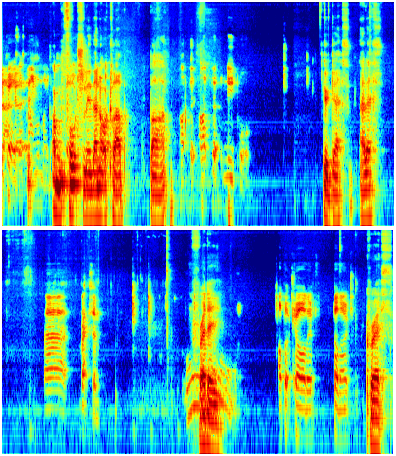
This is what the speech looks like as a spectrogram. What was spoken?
that. Because that's okay? on, mate. unfortunately, they're not a club, but I put. I put Newport. good guess. Ellis, Uh, Wrexham. Freddie, I put Cardiff. Don't know. Chris,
